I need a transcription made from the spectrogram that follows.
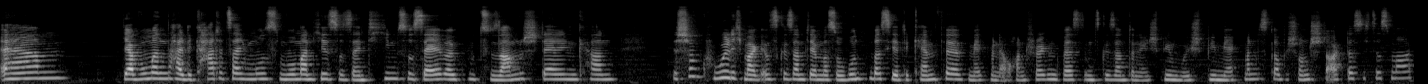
Ähm, ja, wo man halt die Karte zeigen muss, wo man hier so sein Team so selber gut zusammenstellen kann. Ist schon cool. Ich mag insgesamt ja immer so rundenbasierte Kämpfe. Merkt man ja auch an Dragon Quest. Insgesamt an den Spielen, wo ich spiele, merkt man das, glaube ich, schon stark, dass ich das mag.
